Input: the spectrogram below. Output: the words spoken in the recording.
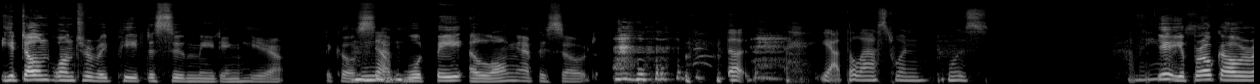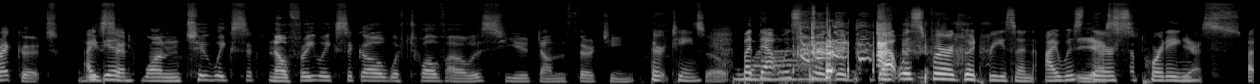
You don't want to repeat the Zoom meeting here because No. that would be a long episode. The yeah, the last one was how many? Yeah, you broke our record. I We set did. one two weeks, ag- no, three weeks ago with 12 hours. You done 13. thirteen. So, But that was for a good. That was for a good reason. I was there supporting yes. uh,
